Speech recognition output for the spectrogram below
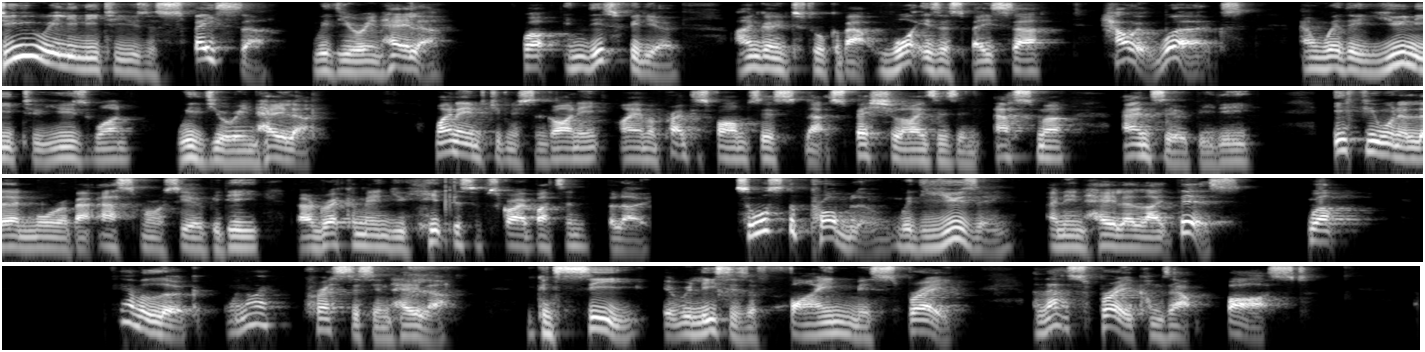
Do you really need to use a spacer with your inhaler? Well, in this video, I'm going to talk about what is a spacer, how it works, and whether you need to use one with your inhaler. My name is Jignesh Sangani. I am a practice pharmacist that specializes in asthma and COPD. If you want to learn more about asthma or COPD, I'd recommend you hit the subscribe button below. So what's the problem with using an inhaler like this? Well, you have a look, when I press this inhaler, you can see it releases a fine mist spray. And that spray comes out fast.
